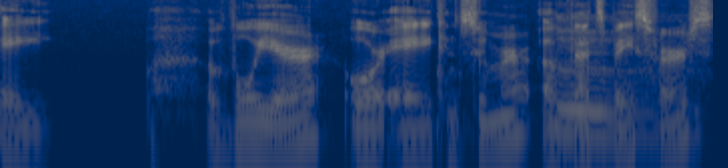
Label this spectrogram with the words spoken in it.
a, a voyeur or a consumer of that space 1st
